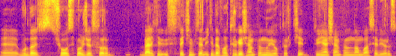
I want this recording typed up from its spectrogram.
e, burada çoğu sporcuya sorun. Belki üst üste kimsenin iki defa Türkiye şampiyonluğu yoktur ki dünya şampiyonluğundan bahsediyoruz.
